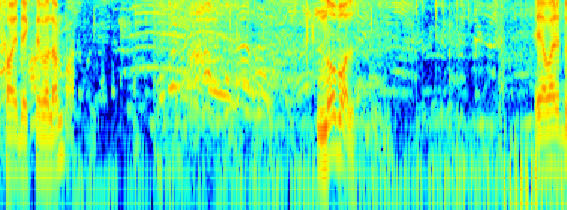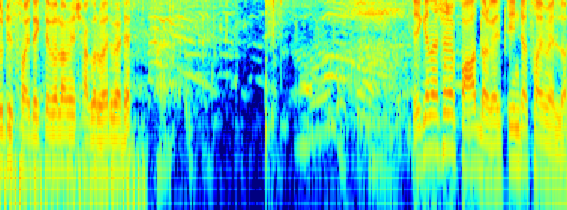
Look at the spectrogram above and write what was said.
ছয় দেখতে পেলাম। No ball. এবারে দুটি ছয় দেখতে পেলাম এই সাগর ভাইয়ের ব্যাটে। এখানে আসলে পাওয়ার দরকার তিনটা ছয় মারলো।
